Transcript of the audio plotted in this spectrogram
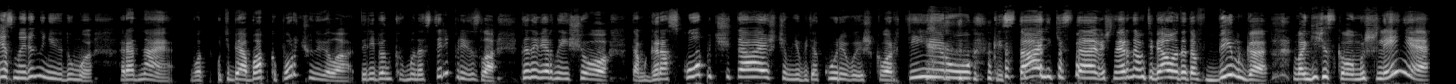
Я смотрю на нее и думаю, родная, вот у тебя бабка порчу навела, ты ребенка в монастырь привезла, ты, наверное, еще там гороскопы читаешь, чем-нибудь окуриваешь квартиру, кристаллики ставишь. Наверное, у тебя вот это бинго магического мышления,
